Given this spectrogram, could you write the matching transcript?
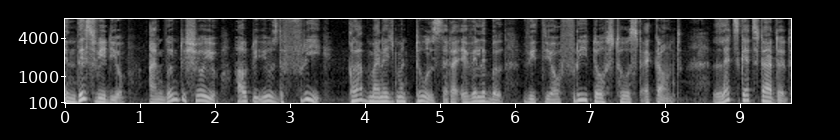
In this video, I'm going to show you how to use the free club management tools that are available with your free Toast Host account. Let's get started.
